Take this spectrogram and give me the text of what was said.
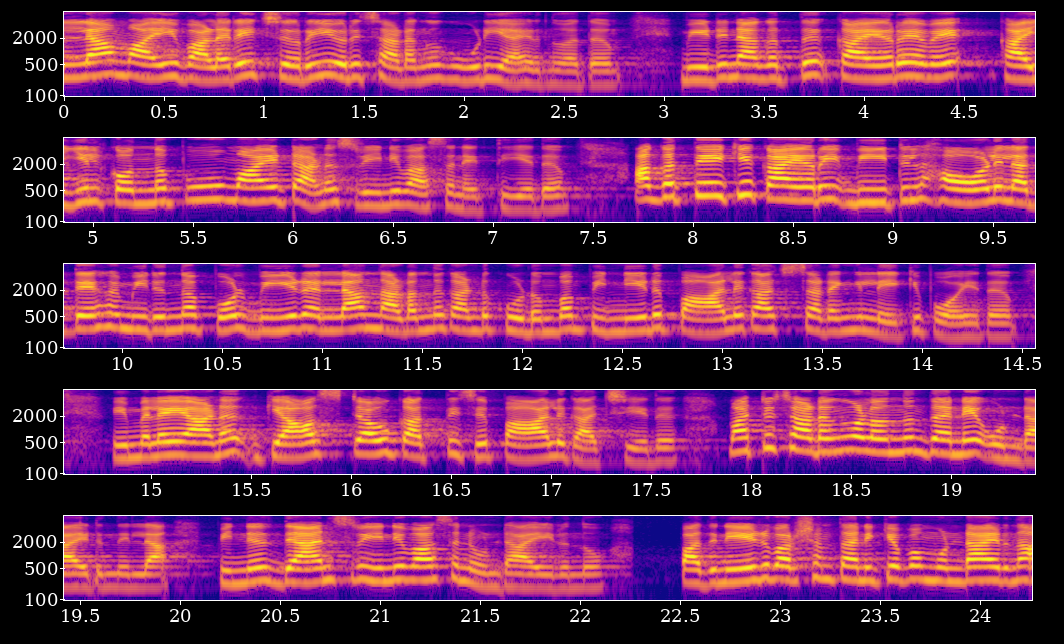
എല്ലാമായി വളരെ ചെറിയൊരു ചടങ്ങ് കൂടിയായിരുന്നു അത്. വീടിനകത്ത് കയറിയവേ കയ്യിൽ കൊന്നപ്പൂവുമായിട്ടാണ് ശ്രീനിവാസൻ എത്തിയത്. അകത്തേക്ക് കയറി വീട്ടിൽ ഹാളിൽ അദ്ദേഹം ഇരുന്നപ്പോൾ വീടെല്ലാം നടന്നു കണ്ട് കുടുംബം പിന്നീട് പാൽ കാച്ചു ചടങ്ങിലേക്ക് പോയത്. വിമലയാണ് ഗ്യാസ് സ്റ്റൗ കത്തിച്ച് പാൽ കാച്ചിയത്. മറ്റു ചടങ്ങുകളൊന്നും തന്നെ ഉണ്ടായിരുന്നില്ല. പിന്നിൽ ധ്യാൻ ശ്രീനിവാസൻ ഉണ്ടായിരുന്നു. പതിനേഴ് വർഷം തനിക്കൊപ്പം ഉണ്ടായിരുന്ന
